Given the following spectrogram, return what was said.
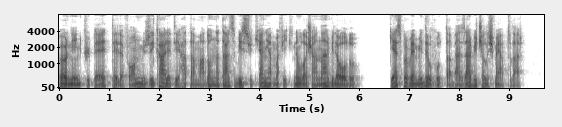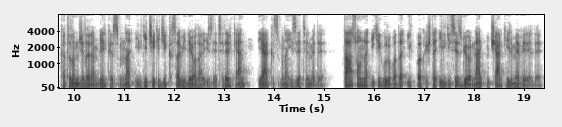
Örneğin küpe, telefon, müzik aleti hatta Madonna tarzı bir sütyen yapma fikrine ulaşanlar bile oldu. Gasper ve Middlewood da benzer bir çalışma yaptılar. Katılımcıların bir kısmına ilgi çekici kısa videolar izletilirken diğer kısmına izletilmedi. Daha sonra iki gruba da ilk bakışta ilgisiz görünen üçer kelime verildi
